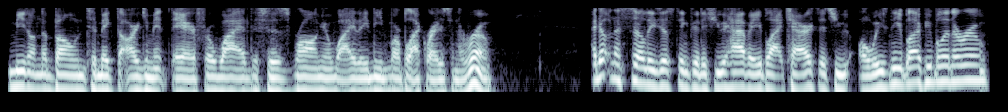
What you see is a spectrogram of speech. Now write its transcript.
meat on the bone to make the argument there for why this is wrong and why they need more black writers in the room. I don't necessarily just think that if you have a black character that you always need black people in the room.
